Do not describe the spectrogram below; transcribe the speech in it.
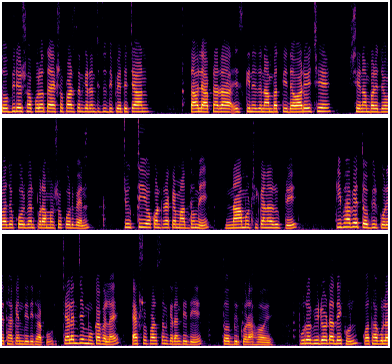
তদবিরের সফলতা একশো পার্সেন্ট গ্যারান্টি যদি পেতে চান, তাহলে আপনারা স্ক্রিনে যে নাম্বারটি দেওয়া রয়েছে, সে নাম্বারে যোগাযোগ করবেন, পরামর্শ করবেন। চুক্তি ও কন্ট্রাক্টের মাধ্যমে নাম ও ঠিকানার উপরে কীভাবে তদবির করে থাকেন দিদি ঠাকুর? চ্যালেঞ্জের মোকাবেলায় একশো পার্সেন্ট গ্যারান্টি দিয়ে তদবির করা হয়। পুরো ভিডিওটা দেখুন, কথাগুলো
